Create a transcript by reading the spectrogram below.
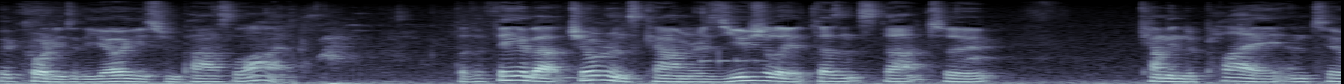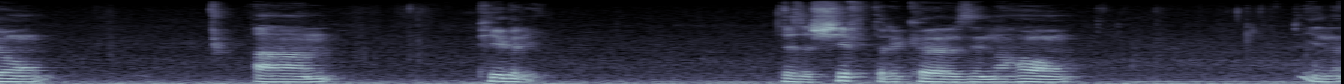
according to the yogis, from past lives. But the thing about children's karma is usually it doesn't start to come into play until um, puberty there's a shift that occurs in the whole in the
